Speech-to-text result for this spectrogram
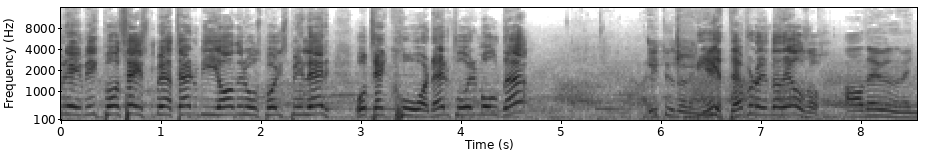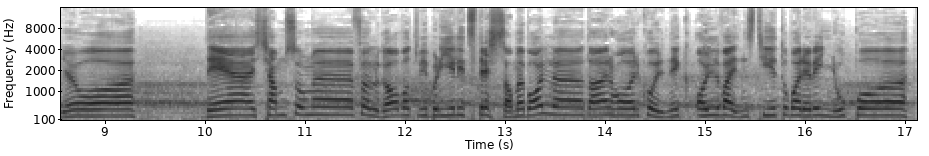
Breivik på 16-meteren via en Rosenborg-spiller. Og til corner for Molde. Litt unødvendig. Lite fornøyd med det, altså. Ja, det er unødvendig. og det kommer som eh, følge av at vi blir litt stressa med ball. Eh, Der har Kornik all verdens tid til å bare vende opp og,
